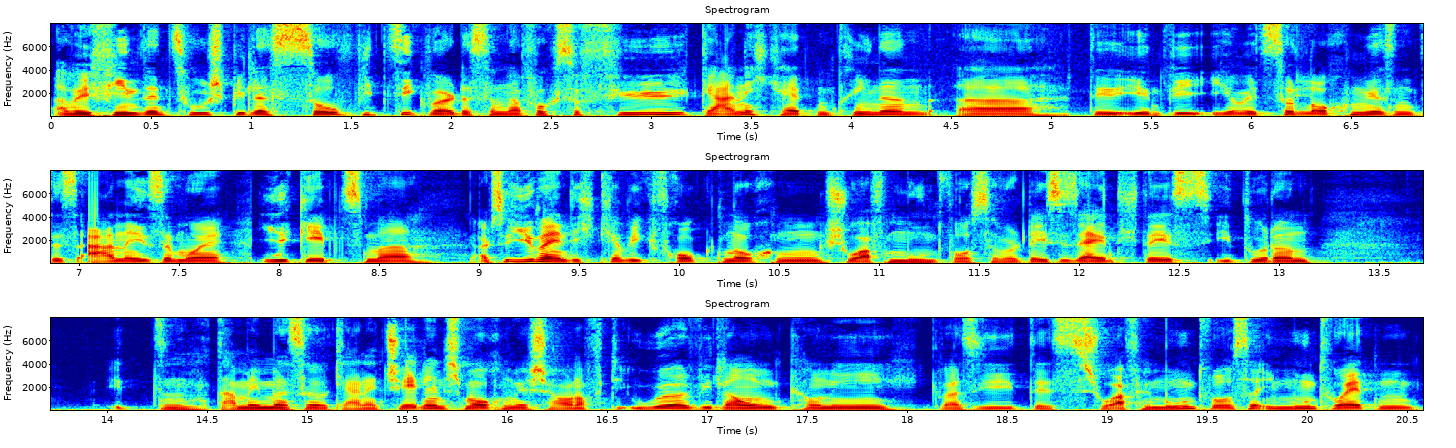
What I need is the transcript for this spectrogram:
Aber ich finde den Zuspieler so witzig, weil da sind einfach so viele Kleinigkeiten drinnen, äh, die irgendwie, ich habe jetzt so lachen müssen. Das eine ist einmal, ihr gebt mir, also ihr habt eigentlich, glaube ich, gefragt nach einem scharfen Mundwasser, weil das ist eigentlich das, ich tue dann, dann da wir so eine kleine Challenge machen, wir schauen auf die Uhr, wie lange kann ich quasi das scharfe Mundwasser im Mund halten,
